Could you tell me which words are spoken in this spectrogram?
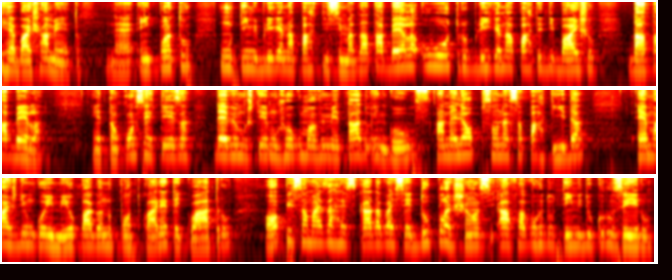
rebaixamento. Né? Enquanto um time briga na parte de cima da tabela, o outro briga na parte de baixo da tabela. Então, com certeza, devemos ter um jogo movimentado em gols. A melhor opção nessa partida é mais de um gol e meio, pagando ponto 44. A opção mais arriscada vai ser dupla chance a favor do time do Cruzeiro,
